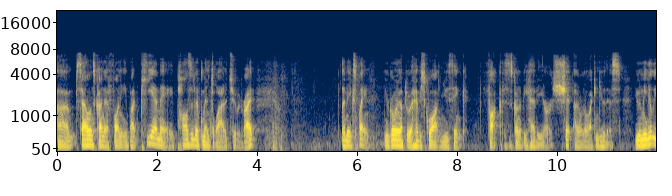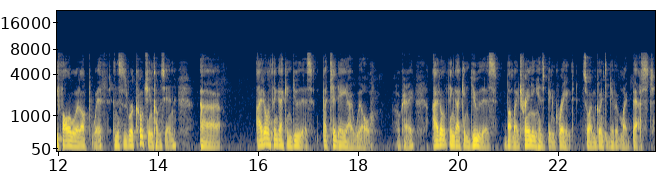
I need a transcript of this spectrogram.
Um, sounds kind of funny, but PMA, positive mental attitude, right? Let me explain. You're going up to a heavy squat and you think, fuck, this is going to be heavy, or shit, I don't know I can do this. You immediately follow it up with, and this is where coaching comes in. Uh, I don't think I can do this, but today I will. Okay. I don't think I can do this, but my training has been great, so I'm going to give it my best.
